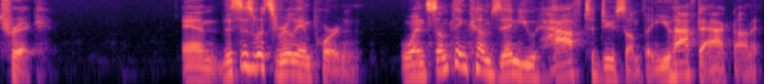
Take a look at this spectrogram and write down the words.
trick. And this is what's really important. When something comes in, you have to do something. You have to act on it.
